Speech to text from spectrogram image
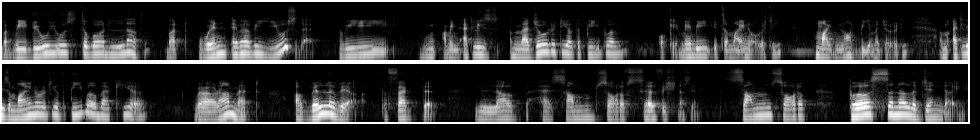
But we do use the word love, but whenever we use that, we, I mean, at least a majority of the people, okay, maybe it's a minority, might not be a majority, um, at least a minority of the people back here where I'm at are well aware the fact that love has some sort of selfishness in it, some sort of personal agenda in it.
